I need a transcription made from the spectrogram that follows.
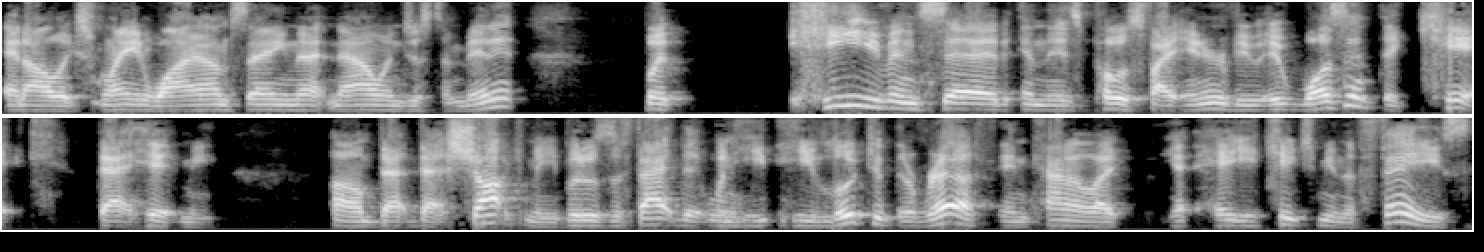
and I'll explain why I'm saying that now in just a minute. But he even said in this post-fight interview, it wasn't the kick that hit me, um, that that shocked me, but it was the fact that when he he looked at the ref and kind of like, hey, he kicked me in the face,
